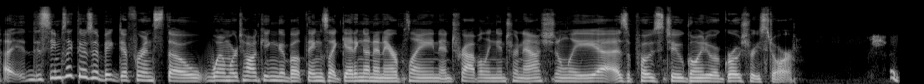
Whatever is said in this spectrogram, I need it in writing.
Uh, it seems like there's a big difference, though, when we're talking about things like getting on an airplane and traveling internationally uh, as opposed to going to a grocery store.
